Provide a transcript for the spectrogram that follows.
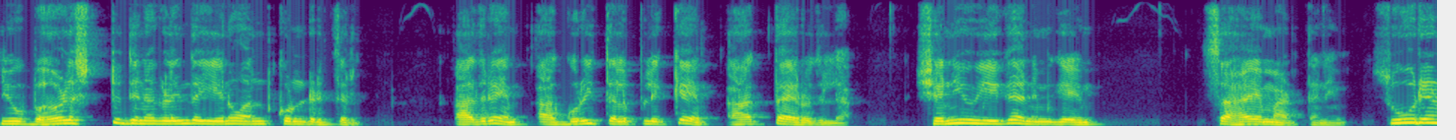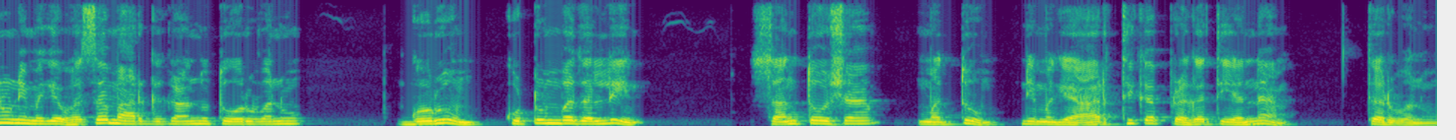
ನೀವು ಬಹಳಷ್ಟು ದಿನಗಳಿಂದ ಏನೋ ಅಂದ್ಕೊಂಡಿರ್ತೀರಿ, ಆದರೆ ಆ ಗುರಿ ತಲುಪಲಿಕ್ಕೆ ಆಗ್ತಾ ಇರೋದಿಲ್ಲ. ಶನಿಯು ಈಗ ನಿಮಗೆ ಸಹಾಯ ಮಾಡ್ತಾನೆ. ಸೂರ್ಯನು ನಿಮಗೆ ಹೊಸ ಮಾರ್ಗಗಳನ್ನು ತೋರುವನು. ಗುರು ಕುಟುಂಬದಲ್ಲಿ ಸಂತೋಷ ಮತ್ತು ನಿಮಗೆ ಆರ್ಥಿಕ ಪ್ರಗತಿಯನ್ನು ತರುವನು.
